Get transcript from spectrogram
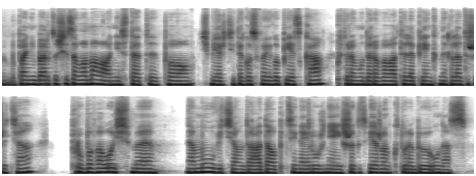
Bo pani bardzo się załamała niestety po śmierci tego swojego pieska, któremu darowała tyle pięknych lat życia. Próbowałyśmy namówić ją do adopcji najróżniejszych zwierząt, które były u nas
